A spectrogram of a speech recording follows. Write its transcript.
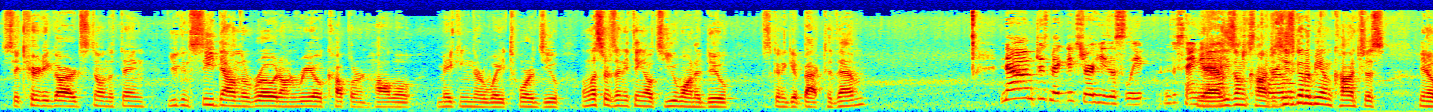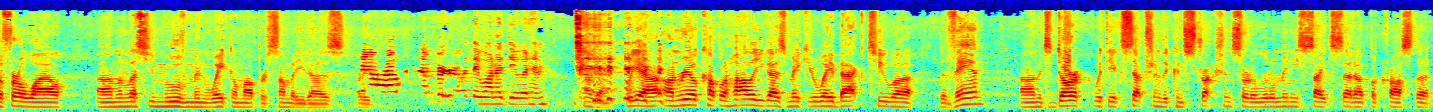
Security guard still in the thing. You can see down the road Onryu, Coupler, and Hollow making their way towards you. Unless there's anything else you want to do, just going to get back to them. No, I'm just making sure he's asleep. I'm just hanging Yeah, out. he's unconscious. He's going to be unconscious, you know, for a while, um, unless you move him and wake him up or somebody does. Or No, I'll let them figure out what they want to do with him. Okay. Well, yeah, Onryu Coupler Hollow, you guys make your way back to uh, the van. Um, it's dark with the exception of the construction sort of little mini site set up across the,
